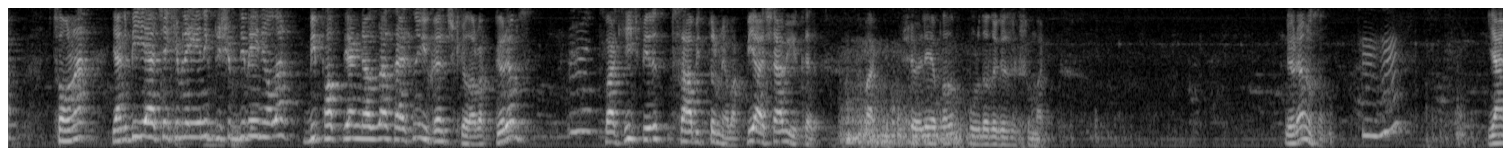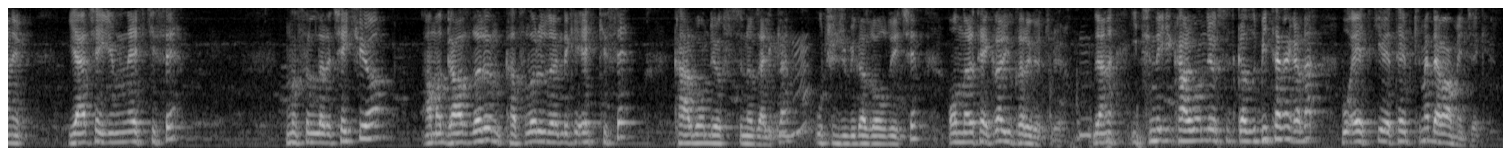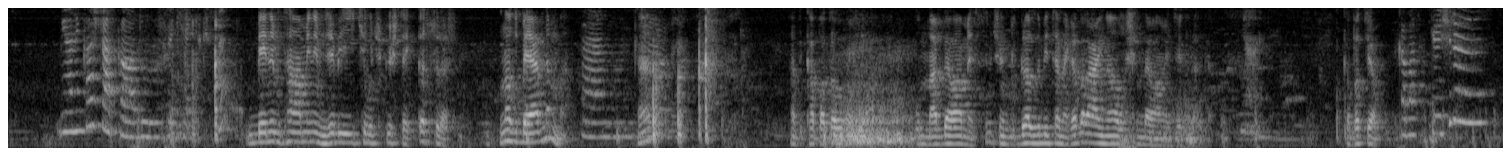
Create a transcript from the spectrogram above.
Sonra yani bir yer çekimine yenik düşüp dibe iniyorlar. Bir patlayan gazlar sayesinde yukarı çıkıyorlar. Bak görüyor musun? Evet. Bak hiçbiri sabit durmuyor. Bak bir aşağı bir yukarı. Bak şöyle yapalım. Burada da gözüksün bak. Görüyor musun? Hı hı. Yani yer çekiminin etkisi mısırları çekiyor ama gazların katılar üzerindeki etkisi karbondioksitin özellikle uçucu bir gaz olduğu için onları tekrar yukarı götürüyor. Yani içindeki karbondioksit gazı bitene kadar bu etki ve tepkime devam edecek. Yani kaç dakika durur peki etkisi? Benim tahminimce bir iki buçuk üç dakika sürer. Nasıl beğendin mi? Beğendim. Oldu. Hadi kapatalım o zaman. Bunlar devam etsin. Çünkü gazı bitene kadar aynı oluşum devam edecek zaten. Kapatıyorum. Kapat. Görüşürüz.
